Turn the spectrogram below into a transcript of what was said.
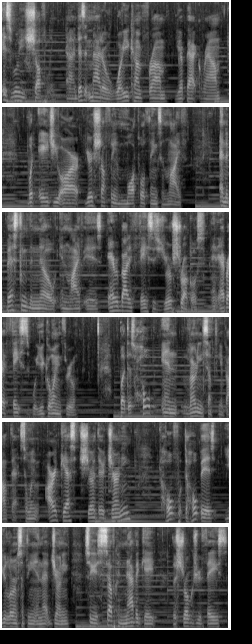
is really shuffling. Uh, it doesn't matter where you come from, your background, what age you are, you're shuffling multiple things in life. And the best thing to know in life is everybody faces your struggles and everybody faces what you're going through. But there's hope in learning something about that. So when our guests share their journey, hope the hope is you learn something in that journey so yourself can navigate the struggles you face,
